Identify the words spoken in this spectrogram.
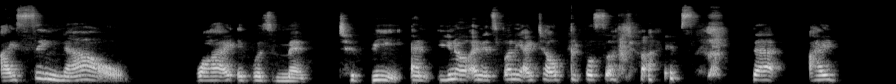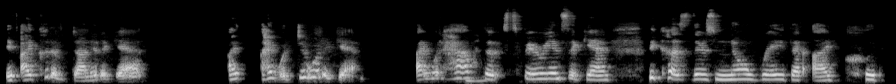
I see now why it was meant to be. And you know, and it's funny, I tell people sometimes that I if I could have done it again, I, I would do it again. I would have mm-hmm. the experience again because there's no way that I could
